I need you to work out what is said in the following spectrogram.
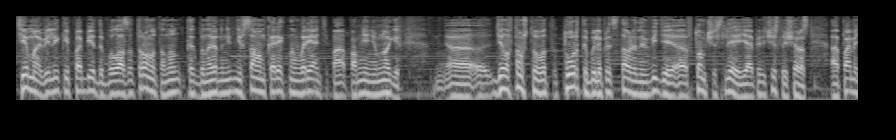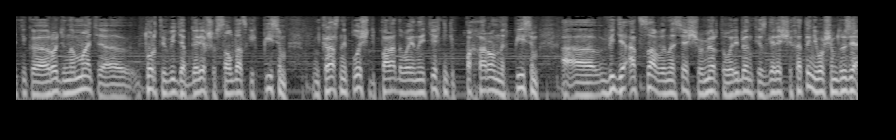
тема Великой Победы была затронута, но, как бы, наверное, не, в самом корректном варианте, по, по мнению многих. Э, дело в том, что вот торты были представлены в виде, в том числе, я перечислил, перечислю еще раз. А, памятника Родина-Мать, а, торты в виде обгоревших солдатских писем, Красной площади, парада военной техники, похоронных писем, а, в виде отца, выносящего мертвого ребенка из горящей хатыни. В общем, друзья,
